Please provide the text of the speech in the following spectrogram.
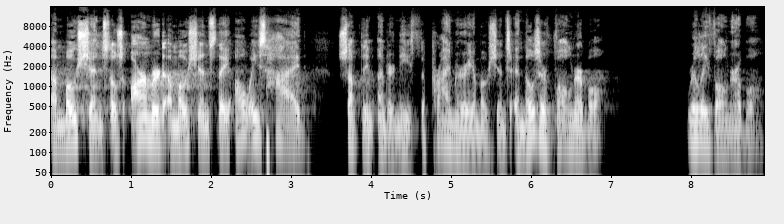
emotions, those armored emotions, they always hide something underneath the primary emotions, and those are vulnerable, really vulnerable.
